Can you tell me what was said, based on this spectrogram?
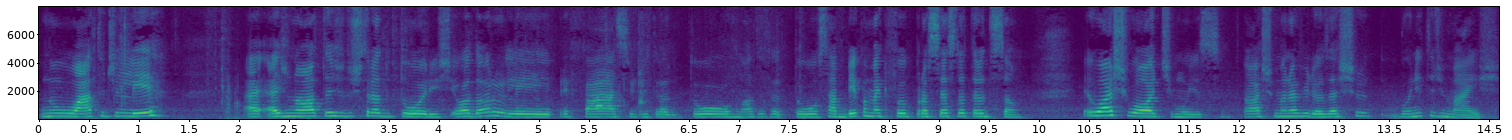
no ato de ler as notas dos tradutores. Eu adoro ler prefácio de tradutor, nota de tradutor, saber como é que foi o processo da tradução. Eu acho ótimo isso. Eu acho maravilhoso, acho bonito demais.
